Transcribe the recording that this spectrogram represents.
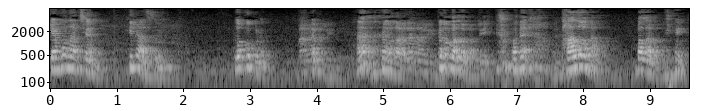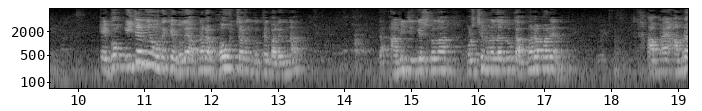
কেমন আছেন? কিলা আছেন? লক্ষ্য করুন। হ্যাঁ? ভালো না বালাবাদ এবং এটা নিয়ে অনেকে বলে আপনারা ভ উচ্চারণ করতে পারেন না। তা আমি জিজ্ঞেস করলাম পশ্চিমবাংলার লোক আপনারা পারেন? আপনার আমরা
